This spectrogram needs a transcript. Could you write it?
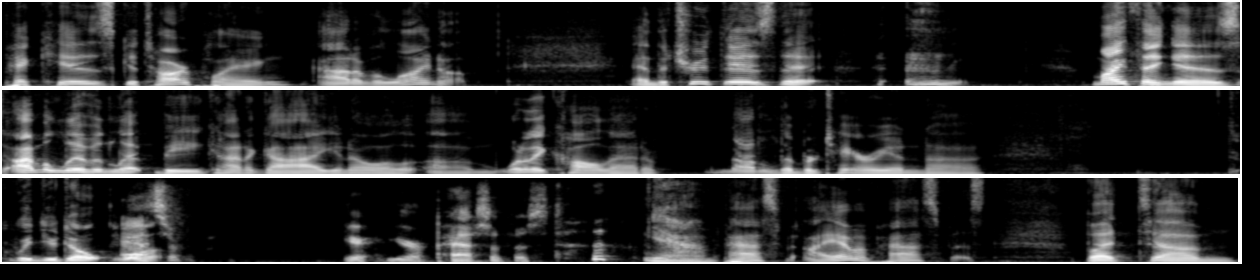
pick his guitar playing out of a lineup. And the truth is that my thing is I'm a live and let be kind of guy. You know, um, what do they call that? A, not a libertarian. Uh, when you don't Pacif- want. You're you're a pacifist. yeah, I'm pacifist. I am a pacifist, but um,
